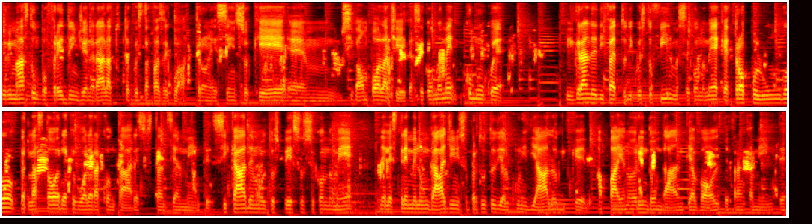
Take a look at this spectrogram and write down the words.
rimasto un po' freddo in generale a tutta questa fase 4, nel senso che ehm, si va un po' alla cieca. Secondo me, comunque, il grande difetto di questo film, secondo me, è che è troppo lungo per la storia che vuole raccontare, sostanzialmente. Si cade molto spesso, secondo me, nelle estreme lungaggini, soprattutto di alcuni dialoghi che appaiono ridondanti a volte, francamente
